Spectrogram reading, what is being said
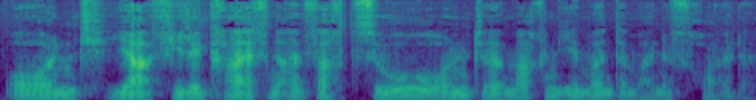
Und ja, viele greifen einfach zu und äh, machen jemandem eine Freude.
